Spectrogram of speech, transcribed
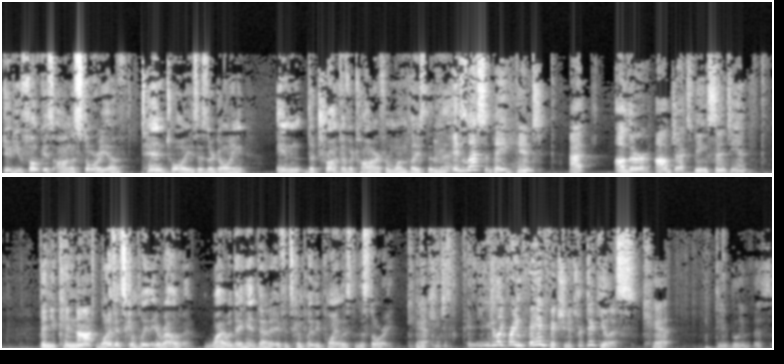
Dude, you focus on the story of ten toys as they're going in the trunk of a car from one place to the next. Unless they hint at other objects being sentient, then you cannot. what if it's completely irrelevant? Why would they hint at it if it's completely pointless to the story? You can't just. You're like writing fan fiction. It's ridiculous. Cat, do you believe this?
